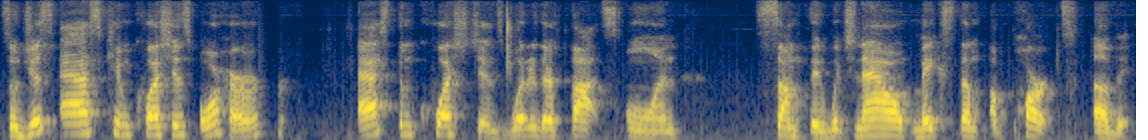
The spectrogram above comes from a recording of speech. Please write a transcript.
So just ask him questions or her, ask them questions. What are their thoughts on something, which now makes them a part of it.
